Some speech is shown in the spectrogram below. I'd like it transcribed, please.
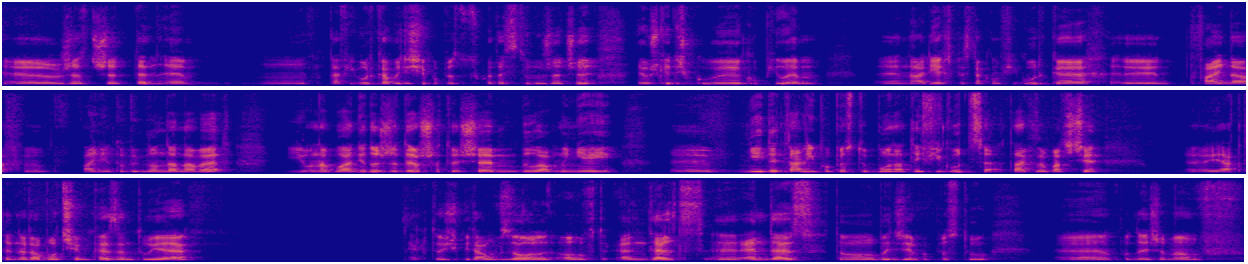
e, że, że ten, mm, ta figurka będzie się po prostu składać z tylu rzeczy. Ja już kiedyś ku- kupiłem na AliExpress taką figurkę. Fajna, fajnie to wygląda nawet. I ona była nie dość, że droższa, to jeszcze była mniej, mniej detali po prostu było na tej figurce. Tak, zobaczcie e, jak ten robot się prezentuje. Jak ktoś grał w Soul of Enders, e, Enders to będzie po prostu e, podejrzewam w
